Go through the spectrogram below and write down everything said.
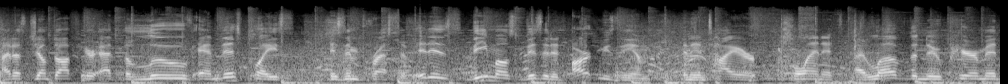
I just jumped off here at the Louvre, and this place is impressive. It is the most visited art museum in the entire planet. I love the new pyramid,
